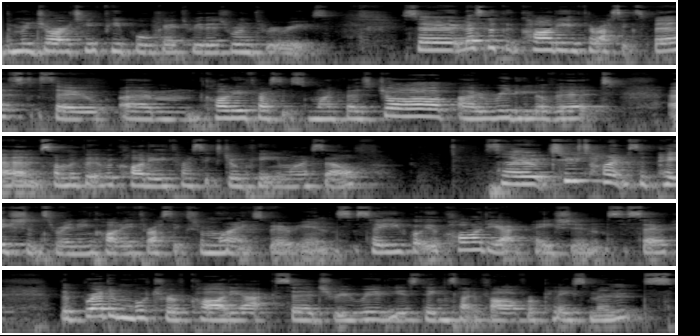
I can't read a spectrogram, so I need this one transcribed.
the majority of people go through those run-through routes. So let's look at cardiothoracics first. So um, cardiothoracics is my first job. I really love it. Um, so I'm a bit of a cardiothoracics junkie myself. So two types of patients really in cardiothoracics from my experience. So you've got your cardiac patients. So the bread and butter of cardiac surgery really is things like valve replacements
